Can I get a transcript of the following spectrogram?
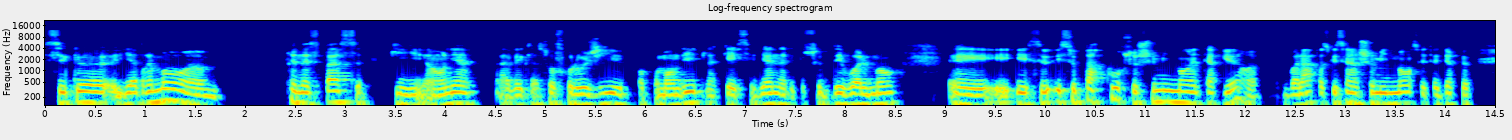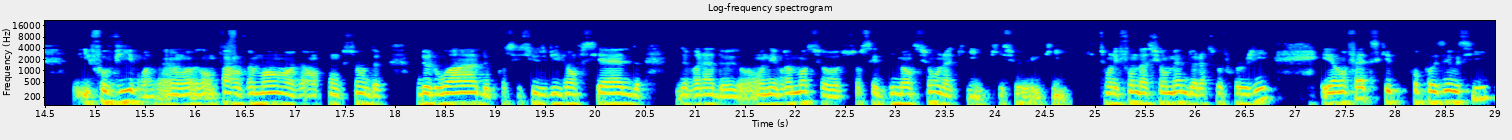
C'est qu'il y a vraiment un espace en lien avec la sophrologie proprement dite, la caïcédienne, avec ce dévoilement et, ce, parcours, ce cheminement intérieur. Voilà, parce que c'est un cheminement, c'est-à-dire que il faut vivre. Hein, on parle vraiment en fonction de, lois, de processus viventiels, de, voilà, on est vraiment sur, sur cette dimension-là qui, qui, qui, sont les fondations même de la sophrologie. Et en fait, ce qui est proposé aussi,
